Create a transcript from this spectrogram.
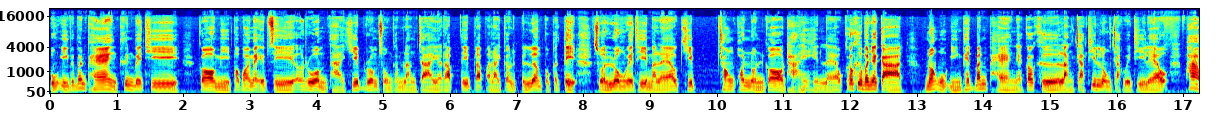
อุ๋งอิงเพชรบ้านแพงขึ้นเวที ก็มีพ่อพ่อแม่ FC ร่วมถ่ายคลิปร่วมส่งกำลังใจ รับติปรับอะไรก็เป็นเรื่องปกติ ส่วนลงเวทีมาแล้วคลิป ช่องพ่อนนท์ก็ถ่ายให้เห็นแล้ว ก็คือบรรยากาศน้องอุ๋งอิงเพชรบ้านแพงเนี่ยก็คือหลังจากที่ลงจากเวทีแล้ว ภาพ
